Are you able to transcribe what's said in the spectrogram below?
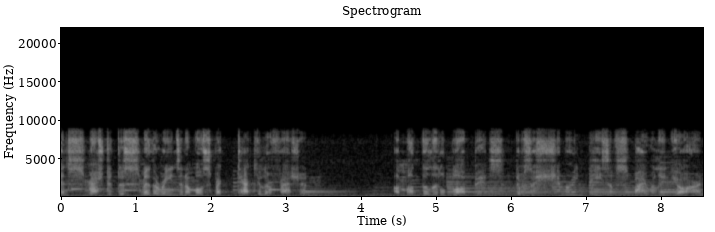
and smashed it to smithereens in a most spectacular fashion. Among the little blob bits, there was a shimmering piece of spiraling yarn.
